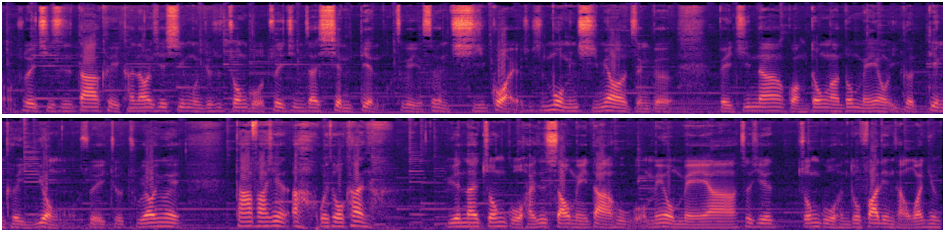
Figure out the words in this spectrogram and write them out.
哦。所以其实大家可以看到一些新闻，就是中国最近在限电，这个也是很奇怪，就是莫名其妙的整个北京啊、广东啊都没有一个电可以用哦。所以就主要因为大家发现啊，回头看。原来中国还是烧煤大户哦，没有煤啊，这些中国很多发电厂完全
